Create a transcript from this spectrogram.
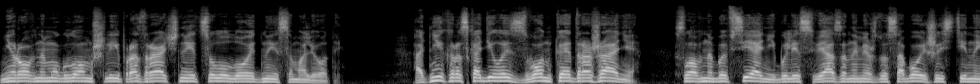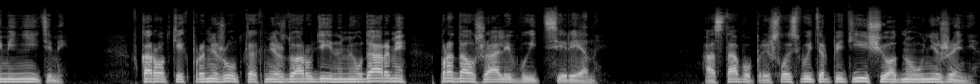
неровным углом шли прозрачные целлулоидные самолеты. От них расходилось звонкое дрожание — словно бы все они были связаны между собой жестяными нитями. В коротких промежутках между орудийными ударами продолжали выть сирены. Остапу пришлось вытерпеть еще одно унижение.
